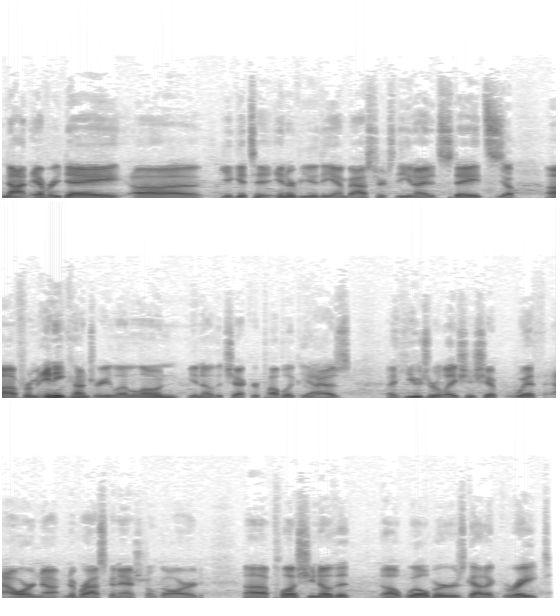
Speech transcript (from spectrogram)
not every day uh, you get to interview the ambassador to the United States Yep. uh, from any country, let alone you know the Czech Republic, who Yeah. has a huge relationship with our Nebraska National Guard. Uh, plus, you know that uh, Wilber's got a great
